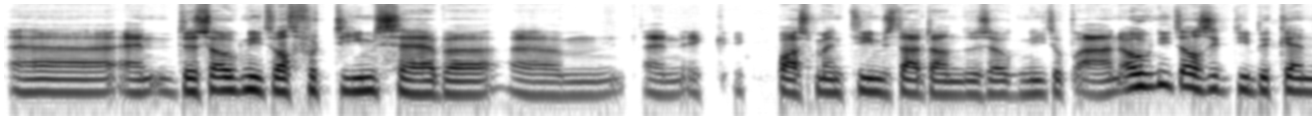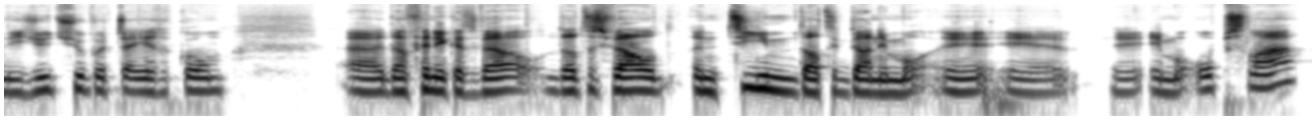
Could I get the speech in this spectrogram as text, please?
Eh, en dus ook niet wat voor teams ze hebben. Ehm, en ik, ik pas mijn teams daar dan dus ook niet op aan. Ook niet als ik die bekende YouTuber tegenkom. Eh, dan vind ik het wel, dat is wel een team dat ik dan in eh, eh, in me opsla.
